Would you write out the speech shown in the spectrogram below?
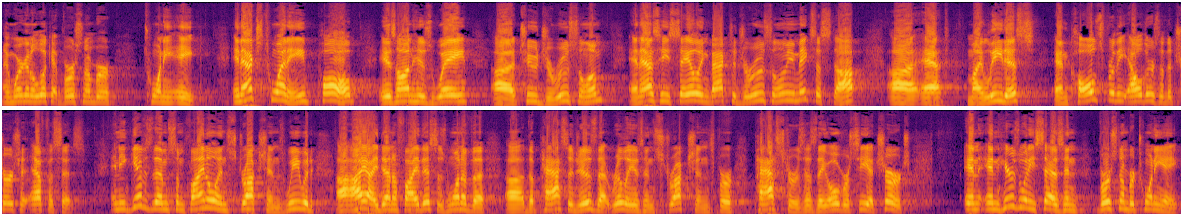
and we're going to look at verse number 28. In Acts 20, Paul is on his way uh, to Jerusalem, and as he's sailing back to Jerusalem, he makes a stop uh, at Miletus and calls for the elders of the church at Ephesus and he gives them some final instructions. We would, uh, I identify this as one of the, uh, the passages that really is instructions for pastors as they oversee a church. And, and here's what he says in verse number 28.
